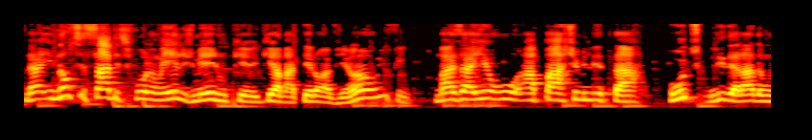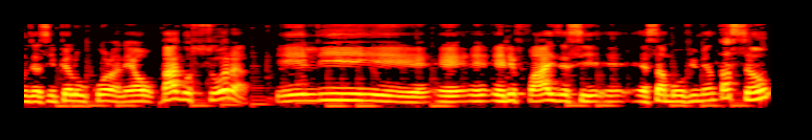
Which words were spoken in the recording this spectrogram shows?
né? e não se sabe se foram eles mesmo que, que abateram o avião, enfim. Mas aí o- a parte militar Tutsi, liderada, vamos dizer assim, pelo coronel Bagossora, ele, é, é, ele faz esse, é, essa movimentação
